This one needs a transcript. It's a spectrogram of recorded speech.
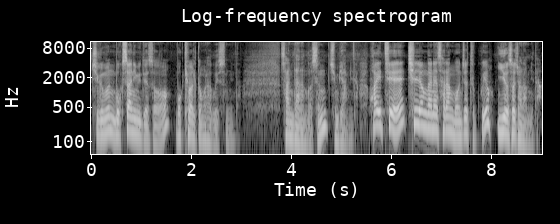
지금은 목사님이 돼서 목회 활동을 하고 있습니다. 산다는 것은 준비합니다. 화이트의 7년간의 사랑 먼저 듣고요. 이어서 전합니다.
